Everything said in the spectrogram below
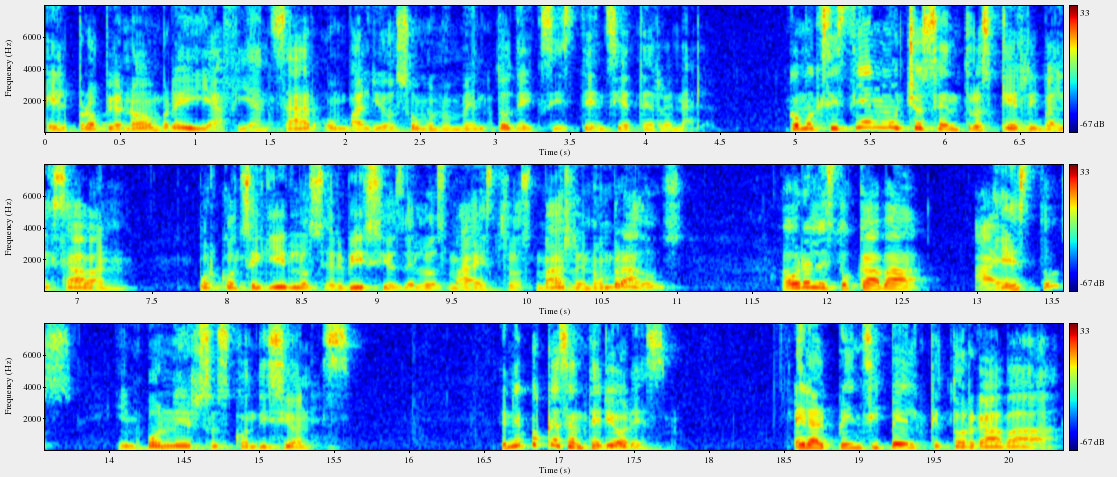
el propio nombre y afianzar un valioso monumento de existencia terrenal. Como existían muchos centros que rivalizaban por conseguir los servicios de los maestros más renombrados, ahora les tocaba a estos imponer sus condiciones. En épocas anteriores, era el príncipe el que otorgaba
